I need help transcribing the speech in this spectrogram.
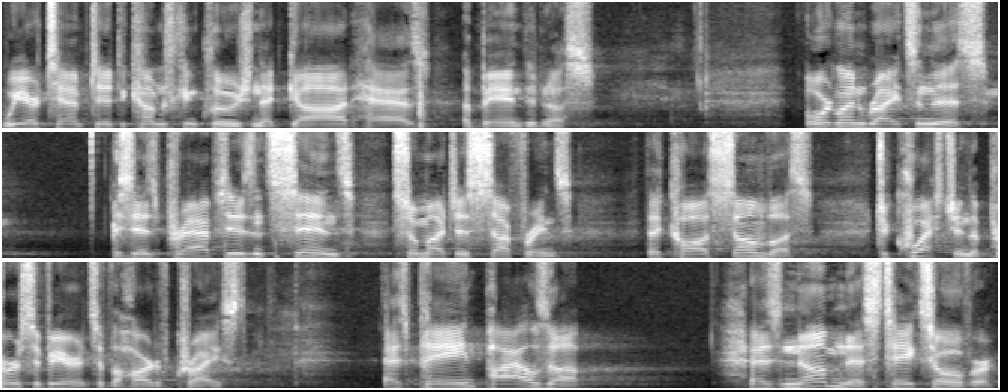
we are tempted to come to the conclusion that God has abandoned us. Ortlund writes in this he says, Perhaps it isn't sins so much as sufferings that cause some of us to question the perseverance of the heart of Christ. As pain piles up, as numbness takes over,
